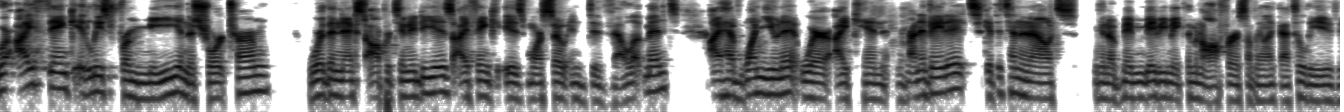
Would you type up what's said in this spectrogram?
Where I think, at least for me in the short term, where the next opportunity is, I think is more so in development. I have one unit where I can renovate it, get the tenant out, you know, maybe maybe make them an offer or something like that to leave,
